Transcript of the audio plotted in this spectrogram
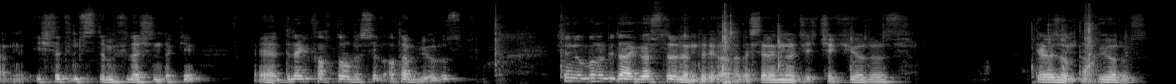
yani işletim sistemi flash'ındaki e, direkt faktör reset atabiliyoruz. Şimdi bunu bir daha gösterelim dedik arkadaşlar. Enerjiyi çekiyoruz. Televizyon takıyoruz.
